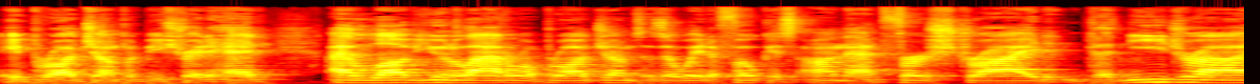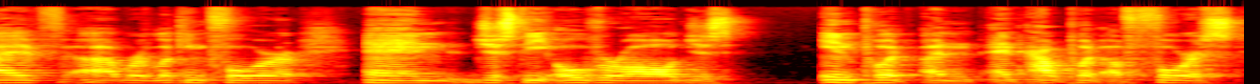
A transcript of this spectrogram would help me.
a broad jump would be straight ahead. I love unilateral broad jumps as a way to focus on that first stride, the knee drive uh, we're looking for, and just the overall just input and, and output of force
